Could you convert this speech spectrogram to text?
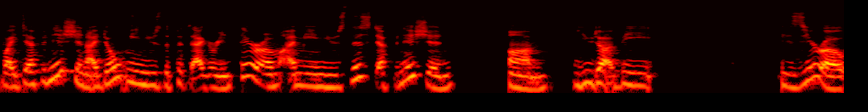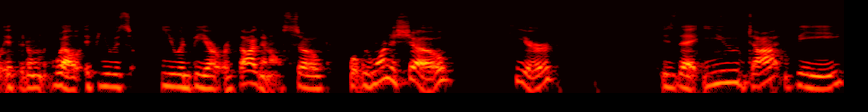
by definition, I don't mean use the Pythagorean theorem. I mean use this definition, um, u dot v is zero if it only, well, if u is u and v are orthogonal. So what we want to show here is that u dot v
